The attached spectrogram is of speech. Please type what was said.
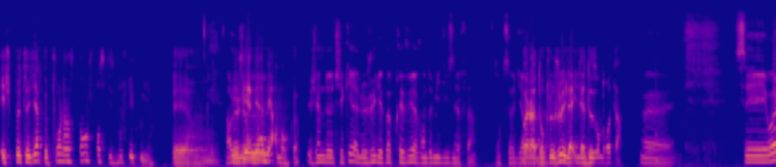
et je peux te dire que pour l'instant, je pense qu'ils se bouffent les couilles. Hein. Euh, Alors le jeu, quoi. Je viens de checker là, le jeu il est pas prévu avant 2019. Hein. Donc ça veut dire. Voilà, euh, donc le jeu il a, il a deux ans de retard. Ouais. C'est ouais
